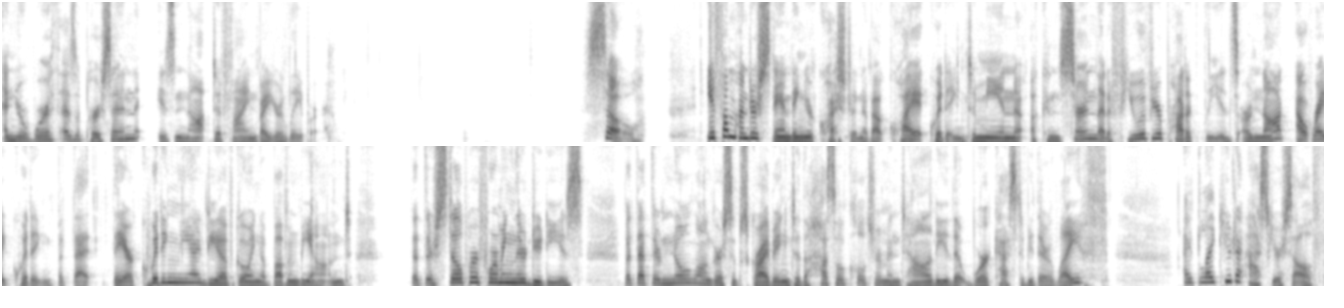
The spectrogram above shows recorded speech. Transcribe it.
and your worth as a person is not defined by your labor. So, if I'm understanding your question about quiet quitting to mean a concern that a few of your product leads are not outright quitting, but that they are quitting the idea of going above and beyond, that they're still performing their duties, but that they're no longer subscribing to the hustle culture mentality that work has to be their life, I'd like you to ask yourself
